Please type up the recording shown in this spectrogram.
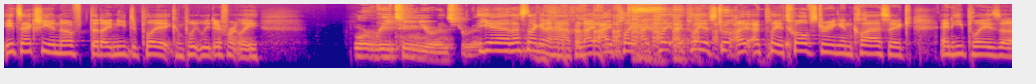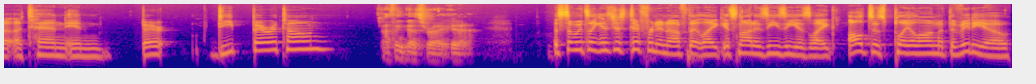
it's actually enough that I need to play it completely differently or retune your instrument. Yeah, that's not going to happen. I, I, play, I play, I play a, I, I play a twelve string in classic, and he plays a, a ten in bar- deep baritone. I think that's right. Yeah. So it's like it's just different enough that like it's not as easy as like I'll just play along with the video.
